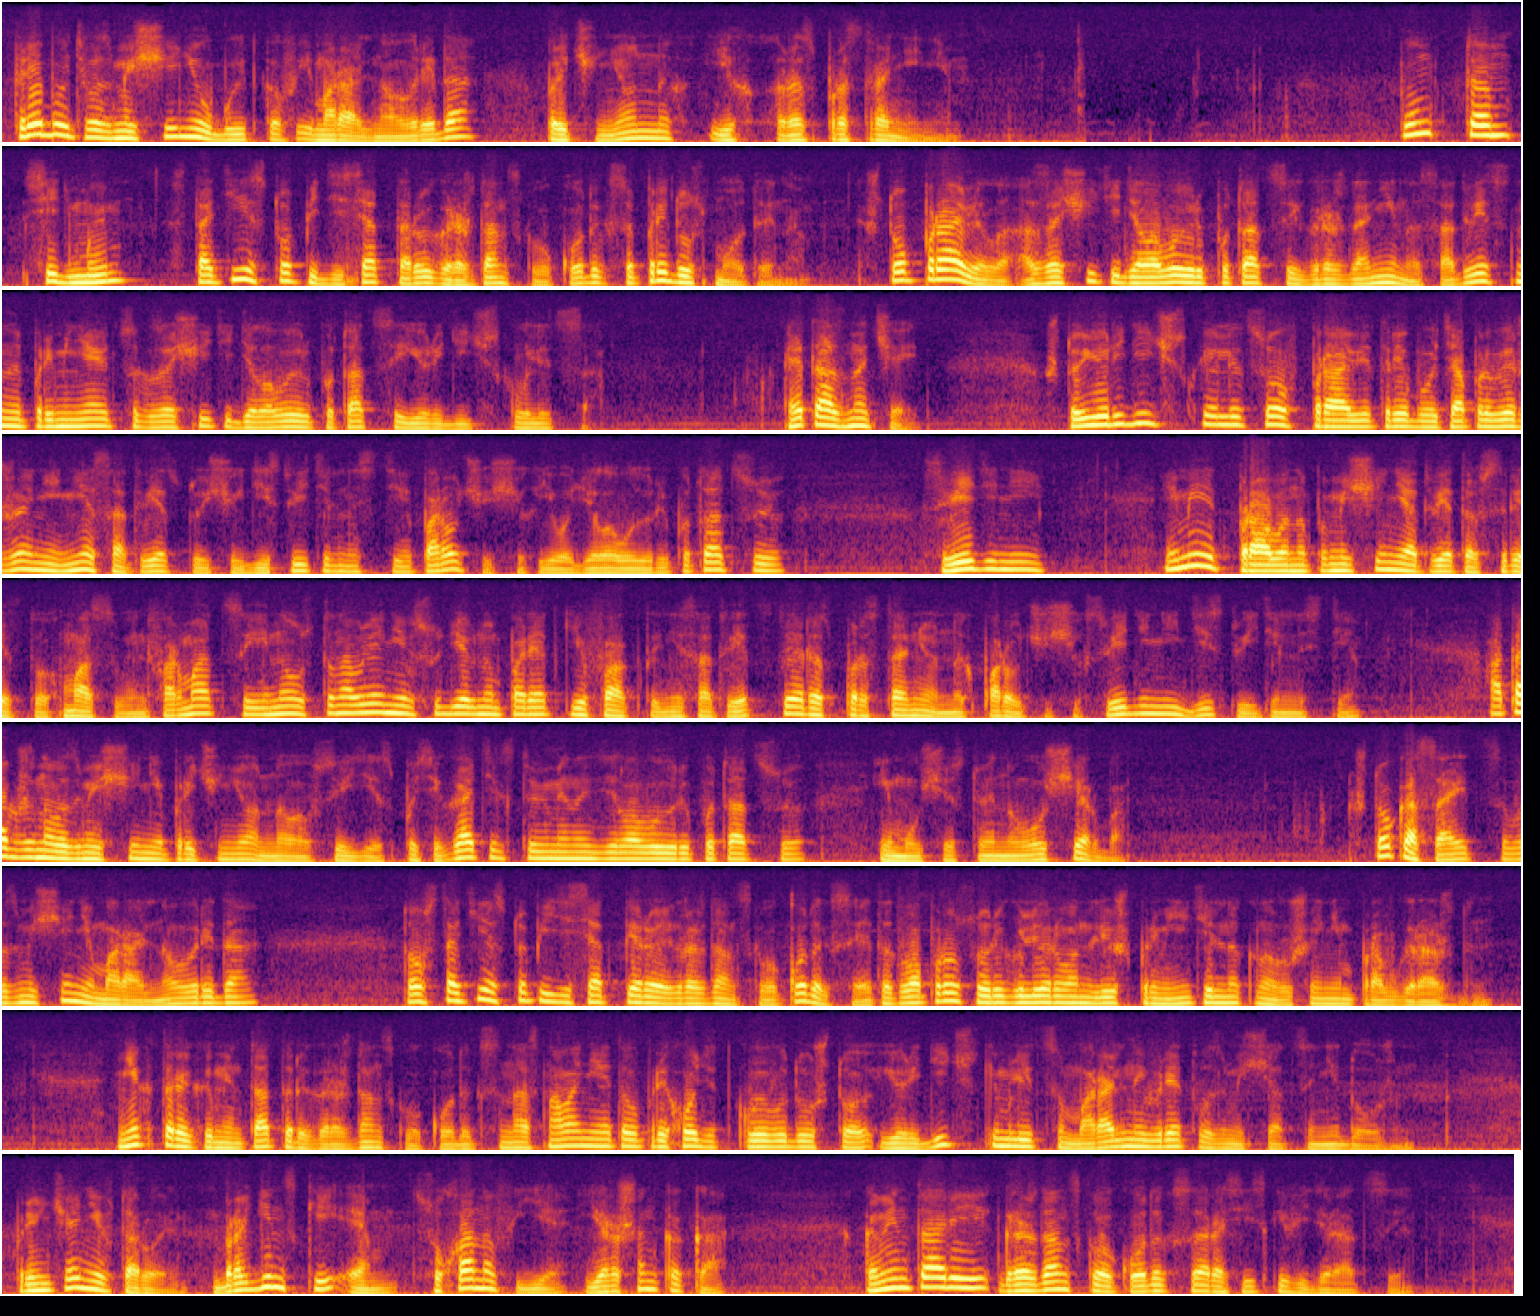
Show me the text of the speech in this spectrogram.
требовать возмещения убытков и морального вреда, причиненных их распространением. Пунктом 7 статьи 152 Гражданского кодекса предусмотрено – что правила о защите деловой репутации гражданина соответственно применяются к защите деловой репутации юридического лица. Это означает, что юридическое лицо вправе требовать опровержения несоответствующих действительности, порочащих его деловую репутацию, сведений, имеет право на помещение ответа в средствах массовой информации и на установление в судебном порядке факта несоответствия распространенных порочащих сведений действительности – а также на возмещение причиненного в связи с посягательствами на деловую репутацию имущественного ущерба. Что касается возмещения морального вреда, то в статье 151 Гражданского кодекса этот вопрос урегулирован лишь применительно к нарушениям прав граждан. Некоторые комментаторы Гражданского кодекса на основании этого приходят к выводу, что юридическим лицам моральный вред возмещаться не должен. Примечание второе. Брагинский М., Суханов Е., Ярошенко К. Комментарий Гражданского кодекса Российской Федерации.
